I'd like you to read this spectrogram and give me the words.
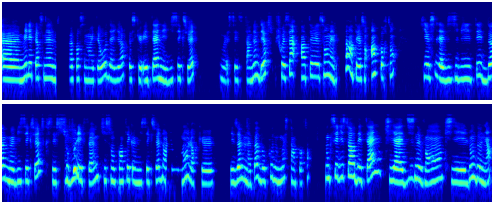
mais les personnages ne sont pas forcément hétéros d'ailleurs, parce que Ethan est bisexuel c'est un homme. D'ailleurs, je trouvais ça intéressant, même pas intéressant, important, qu'il y ait aussi de la visibilité d'hommes bisexuels, parce que c'est surtout mhm. les femmes qui sont pointées comme bisexuelles dans le mouvement, alors que les hommes, il n'y en a pas beaucoup, donc moi, c'était important. Donc, c'est l'histoire d'Ethan, qui a 19 ans, qui est londonien,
